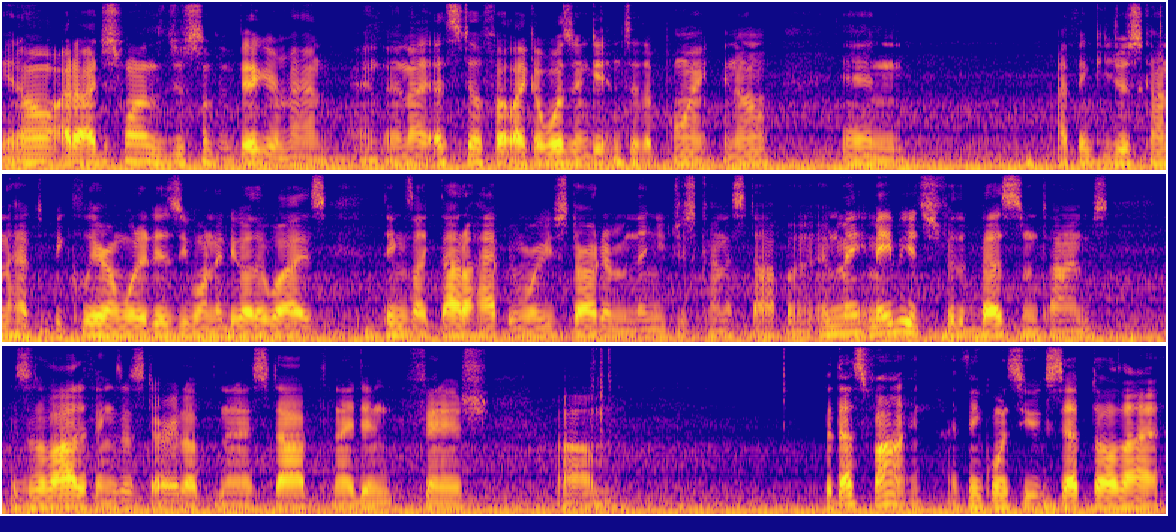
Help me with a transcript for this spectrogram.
you know, I, I just wanted to do something bigger, man. And and I, I still felt like I wasn't getting to the point, you know. And I think you just kind of have to be clear on what it is you want to do. Otherwise, things like that'll happen where you start them and then you just kind of stop them. And may, maybe it's for the best sometimes. There's a lot of things I started up and then I stopped and I didn't finish. Um, but that's fine. I think once you accept all that,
